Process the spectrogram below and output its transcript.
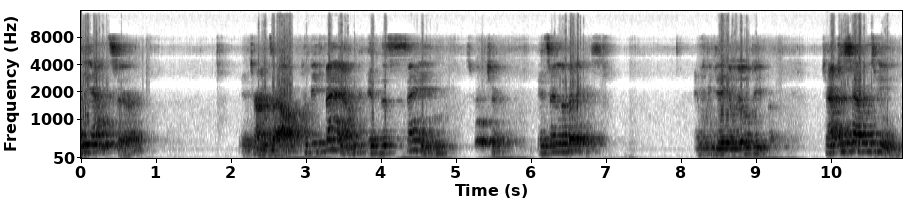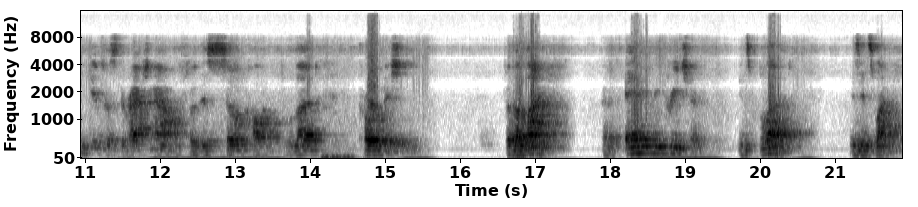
And the answer, it turns out, can be found in the same scripture. It's in Leviticus. If we dig a little deeper. Chapter 17 gives us the rationale for this so called blood prohibition. For the life of every creature, its blood is its life.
